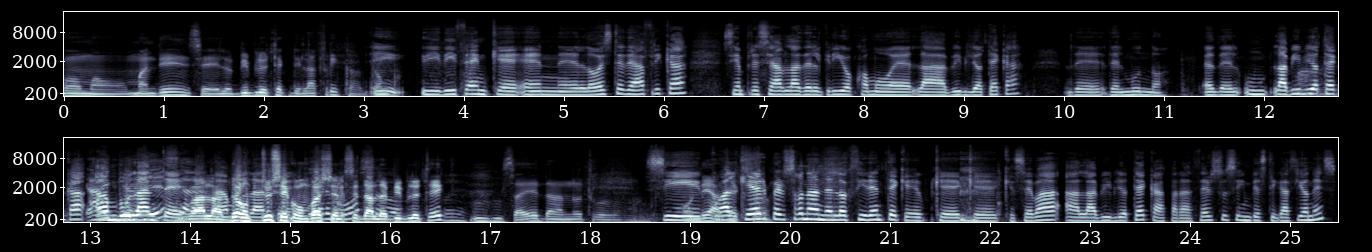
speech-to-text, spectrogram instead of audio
euh, Mandé, c'est la bibliothèque de. Donc, Y, dicen que en el oeste de África siempre se habla del griot como eh, la biblioteca de- del mundo. Euh, de un- la biblioteca ambulante. Voilà, donc ambulante. tout ce qu'on va chercher dans la bibliothèque, ça est dans notre... Si cualquier persona en el occidente que, que, que, que se va a la biblioteca para hacer sus investigaciones,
